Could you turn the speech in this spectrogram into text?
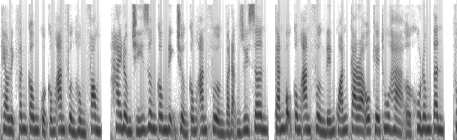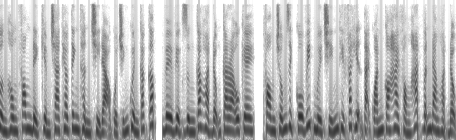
theo lịch phân công của Công an phường Hồng Phong, hai đồng chí Dương Công Định trưởng Công an phường và Đặng Duy Sơn, cán bộ Công an phường đến quán karaoke Thu Hà ở khu Đông Tân, phường Hồng Phong để kiểm tra theo tinh thần chỉ đạo của chính quyền các cấp về việc dừng các hoạt động karaoke, phòng chống dịch COVID-19 thì phát hiện tại quán có hai phòng hát vẫn đang hoạt động.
